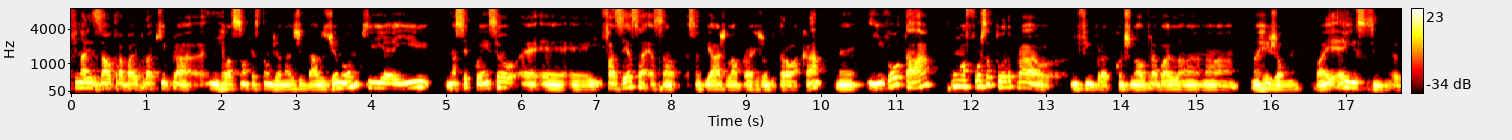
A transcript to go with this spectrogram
finalizar o trabalho por aqui pra, em relação à questão de análise de dados genômicos e aí, na sequência, é, é, é fazer essa, essa, essa viagem lá para a região do Tarauacá né, e voltar com uma força toda para, enfim, para continuar o trabalho lá na, na, na região, né? Então, é, é isso, assim. Eu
